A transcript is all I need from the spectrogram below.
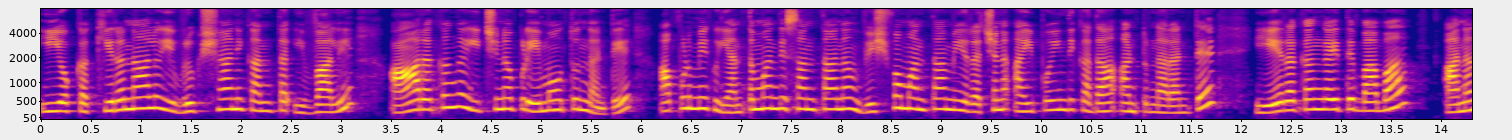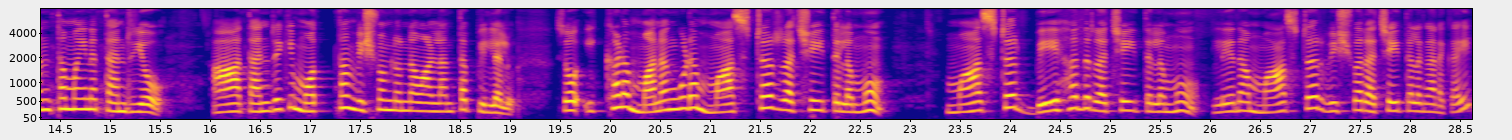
ఈ యొక్క కిరణాలు ఈ వృక్షానికి అంత ఇవ్వాలి. ఆ రకంగా ఇచ్చినప్పుడు ఏమవుతుందంటే అప్పుడు మీకు ఎంతమంది సంతానం? విశ్వమంతా మీ రచన అయిపోయింది కదా అంటున్నారంటే ఏ రకంగా అయితే బాబా? అనంతమైన తండ్రియో. ఆ తండ్రికి మొత్తం విశ్వంలో ఉన్న వాళ్ళంతా పిల్లలు. సో ఇక్కడ మనం కూడా మాస్టర్ రచయితలము. మాస్టర్ బేహద్ రచయితలము లేదా మాస్టర్ విశ్వ రచయితలు గనకై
